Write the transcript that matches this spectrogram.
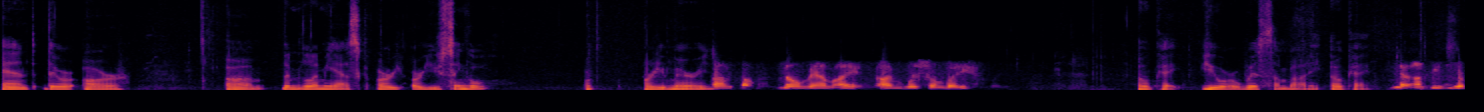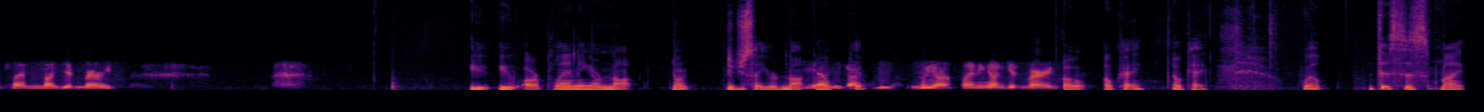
and there are um, let, me, let me ask are are you single or Are you married? Um, no, ma'am. I I'm with somebody. Okay, you are with somebody. Okay. Yeah, I mean we're planning on getting married. You you are planning or not? No, did you say you're not Yeah, we are. we are planning on getting married. Oh, okay, okay. Well, this is my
